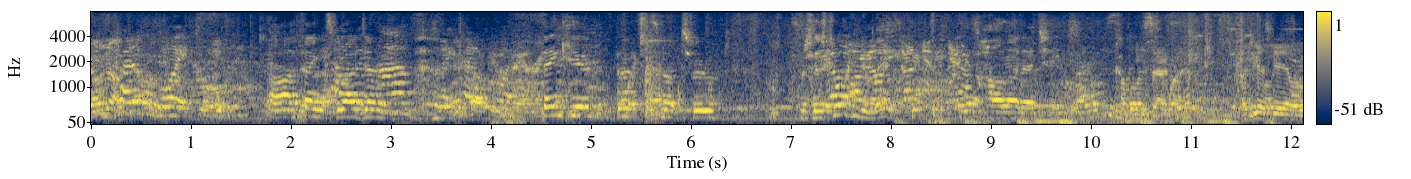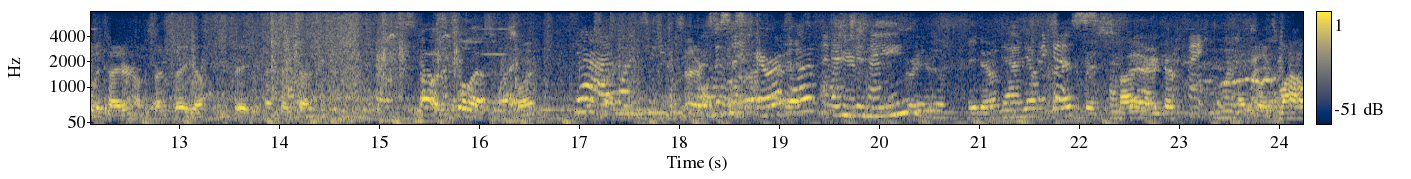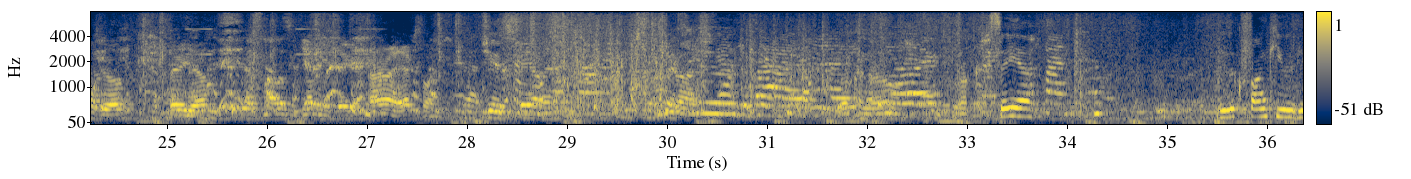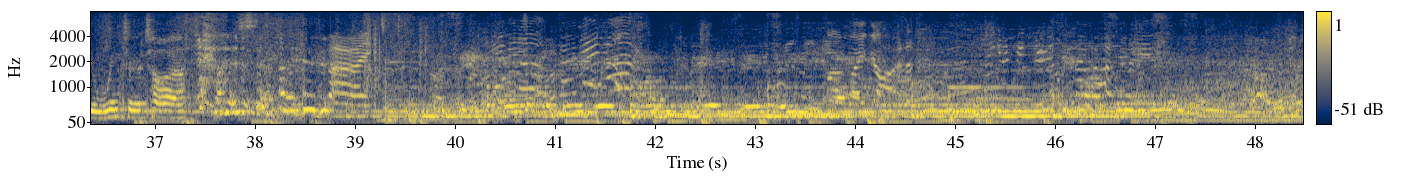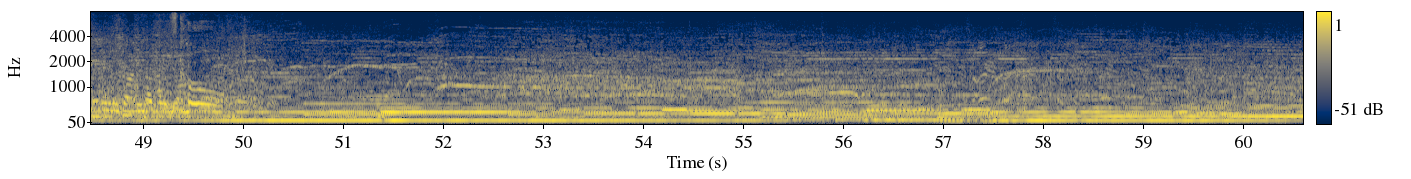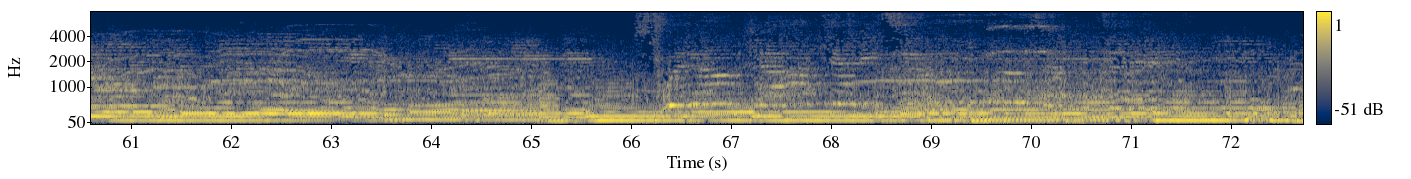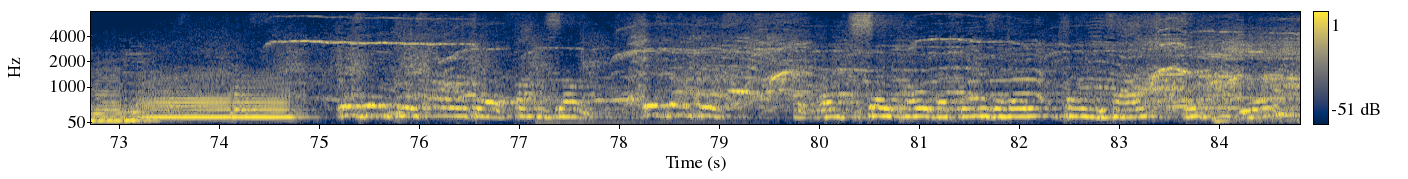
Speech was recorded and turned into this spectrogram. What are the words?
an incredible voice. Oh, thanks, but I don't. Thank you. That's not true. She's talking to me. Highlight our cheeks. Couple of Why don't you guys get in a little bit tighter on the front? There you go. Great. Oh, that's. Oh, it's still last way. Yeah, I want to see. This is Erica and Janine. Daniel, Chris. Hi, Erica. Good. Smile, girl. There you go. That smile doesn't get any bigger. All right. Excellent. Cheers. See ya. You look funky with your winter attire. Oh so cold, my friends are hurting, playing guitar. That's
